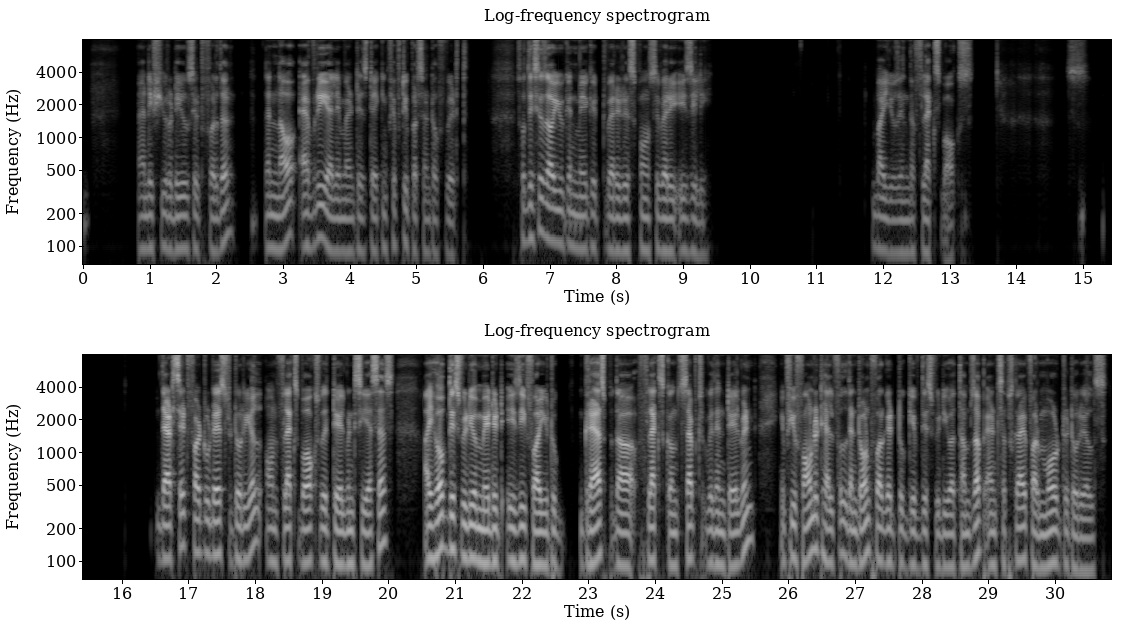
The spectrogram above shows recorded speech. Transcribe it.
and if you reduce it further then now every element is taking 50% of width. So this is how you can make it very responsive very easily by using the flex box. That's it for today's tutorial on flexbox with tailwind css i hope this video made it easy for you to grasp the flex concept within Tailwind. If you found it helpful then don't forget to give this video a thumbs up and subscribe for more tutorials.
